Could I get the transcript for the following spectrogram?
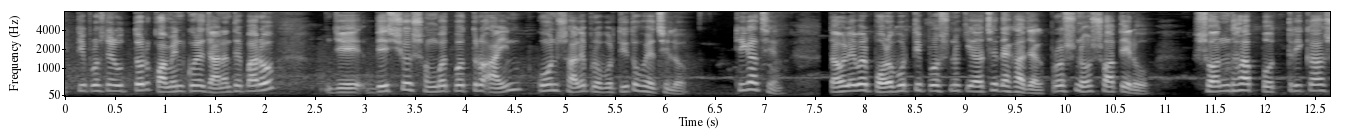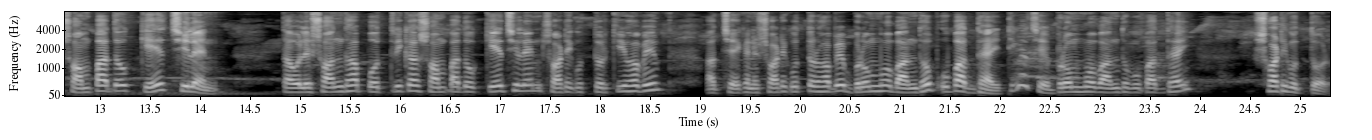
একটি প্রশ্নের উত্তর কমেন্ট করে জানাতে পারো যে দেশীয় সংবাদপত্র আইন কোন সালে প্রবর্তিত হয়েছিল। ঠিক আছে? তাহলে এবার পরবর্তী প্রশ্ন কি আছে? দেখা যাক। প্রশ্ন সতেরো। সন্ধ্যা পত্রিকা সম্পাদক কে ছিলেন? তাহলে সন্ধ্যা পত্রিকা সম্পাদক কে ছিলেন? সঠিক উত্তর কি হবে? আচ্ছা এখানে সঠিক উত্তর হবে ব্রহ্মবান্ধব উপাধ্যায়। ঠিক আছে? ব্রহ্মবান্ধব উপাধ্যায়। সঠিক উত্তর।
